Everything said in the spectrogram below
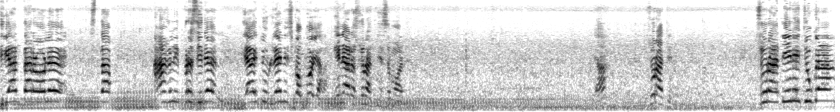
Diantar oleh staf ahli presiden yaitu Lenis Kokoya ini ada suratnya semua ya surat ini surat ini juga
